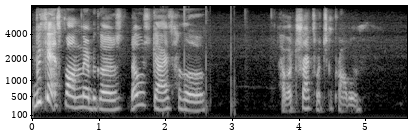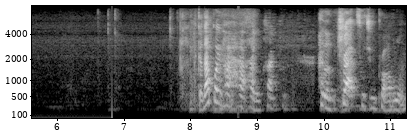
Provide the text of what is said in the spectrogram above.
we can't spawn there because those guys have a have a track switching problem. Because that point has a track have a track switching problem.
